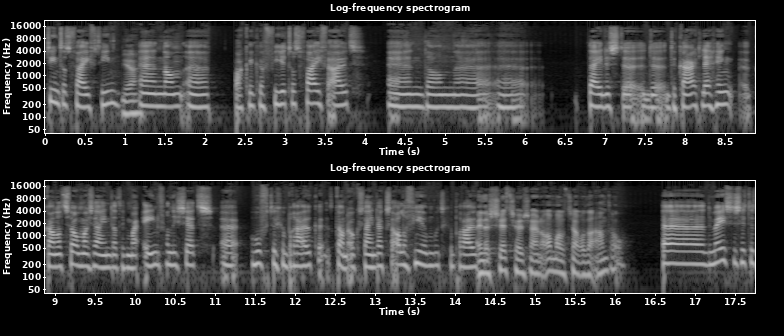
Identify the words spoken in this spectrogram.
10 tot 15 Ja. en dan pak ik er 4 tot 5 uit. En dan eh, eh, tijdens de, de, de kaartlegging eh, kan het zomaar zijn dat ik maar één van die sets hoef te gebruiken. Het kan ook zijn dat ik ze alle vier moet gebruiken. En de sets zijn allemaal hetzelfde aantal? De meeste zitten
